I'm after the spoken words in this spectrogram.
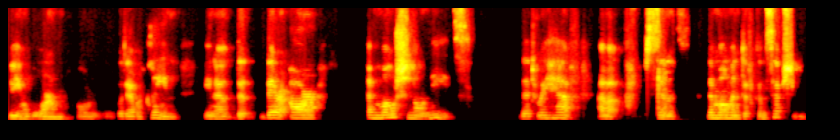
being warm or whatever clean you know that there are emotional needs that we have uh, since the moment of conception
